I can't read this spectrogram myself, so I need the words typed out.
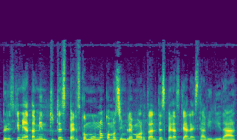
Pero es que mira, también tú te esperas, como uno como simple mortal, te esperas que a la estabilidad,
